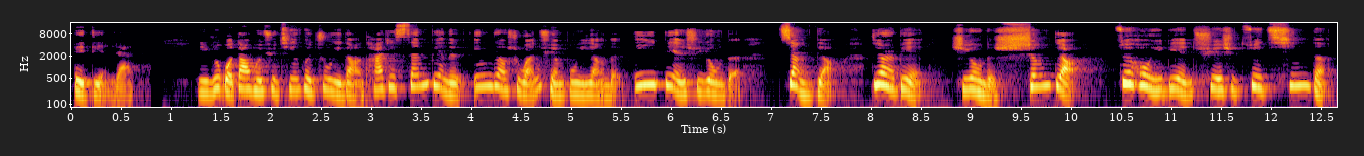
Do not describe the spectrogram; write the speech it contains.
被点燃。你如果倒回去听，会注意到他这三遍的音调是完全不一样的。第一遍是用的降调，第二遍是用的升调，最后一遍却是最轻的。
